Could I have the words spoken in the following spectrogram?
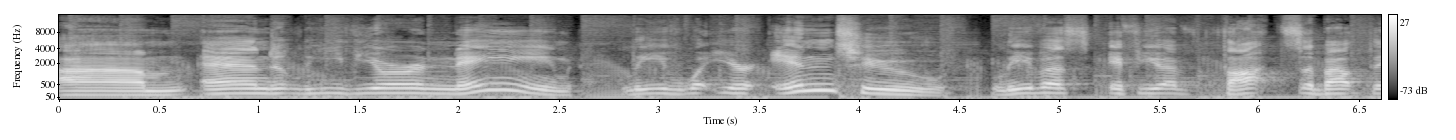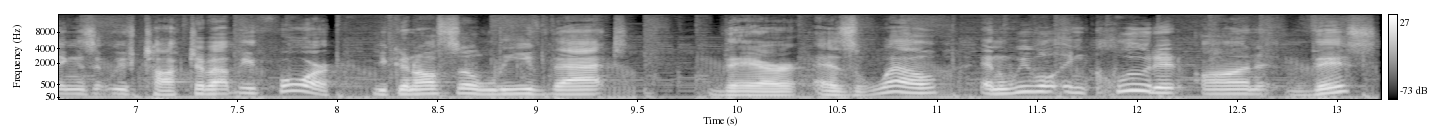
Um, and leave your name, leave what you're into. Leave us if you have thoughts about things that we've talked about before. You can also leave that there as well, and we will include it on this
